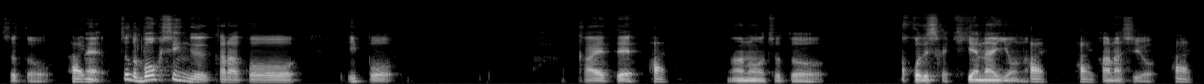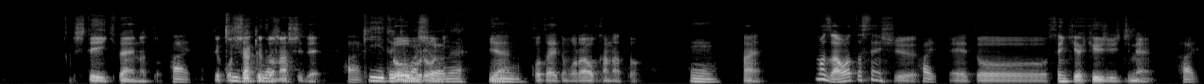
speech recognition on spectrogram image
ちょっと、はい。ね、ちょっとボクシングからこう、一歩変えて、はいあの、ちょっと、ここでしか聞けないようなはいはい。話をはいしていきたいなと。はい。で、こう尺度なしで、はい。聞いていきましょうね。いや、うん答えてもらおうかなと。うん。はい。まず、粟田選手、はいえっ、と、1991年はい。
